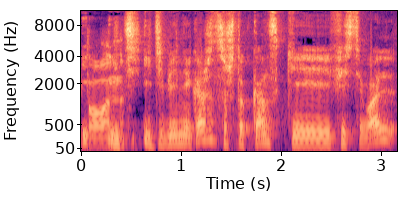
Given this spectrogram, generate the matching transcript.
типа он... и- и тебе не кажется, что Канский фестиваль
